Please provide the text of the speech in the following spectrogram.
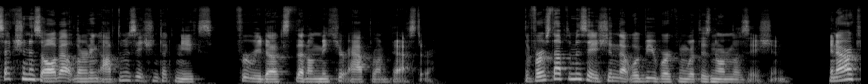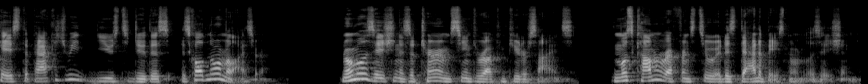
section is all about learning optimization techniques for Redux that'll make your app run faster. The first optimization that we'll be working with is normalization. In our case, the package we use to do this is called Normalizr. Normalization is a term seen throughout computer science. The most common reference to it is database normalization.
